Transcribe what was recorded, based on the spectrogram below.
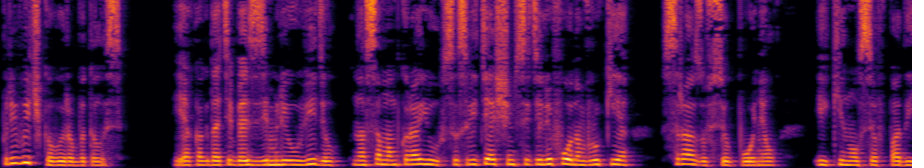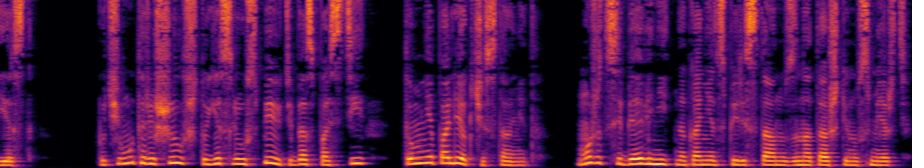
Привычка выработалась. Я, когда тебя с земли увидел, на самом краю, со светящимся телефоном в руке, сразу все понял и кинулся в подъезд. Почему-то решил, что если успею тебя спасти, то мне полегче станет. Может, себя винить, наконец, перестану за Наташкину смерть.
